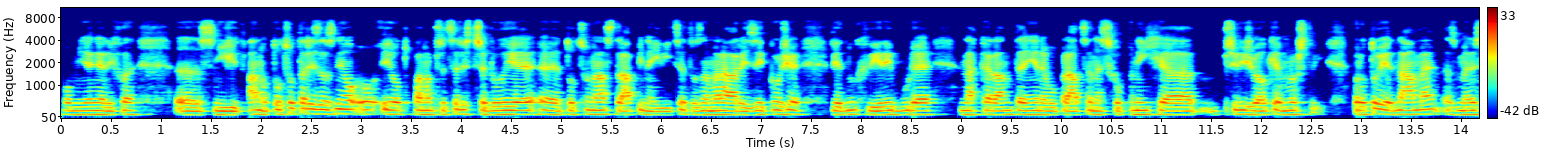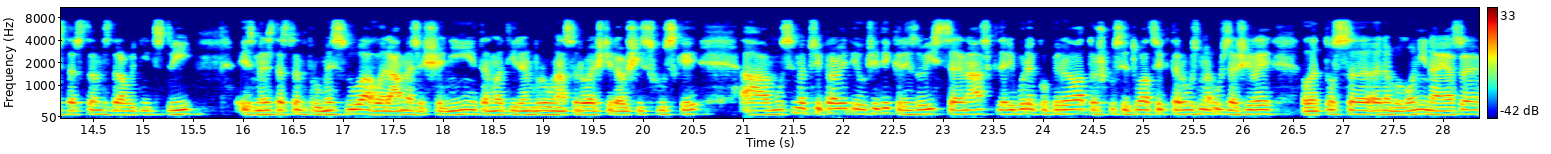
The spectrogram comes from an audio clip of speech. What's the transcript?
poměrně rychle e, snížit. Ano, to, co tady zaznělo i od pana předsedy Středu, je e, to, co nás trápí nejvíce, to znamená riziko, že v jednu chvíli bude na karanténě nebo práce neschopných e, příliš velké množství. Proto jednáme s ministerstvem zdravotnictví i s ministerstvem průmyslu a hledáme řešení. Tenhle týden budou následovat ještě další schůzky a musíme připravit i určitý krizový scénář, který bude kopírovat trošku situaci, kterou jsme už zažili letos eh, nebo loni na jaře,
